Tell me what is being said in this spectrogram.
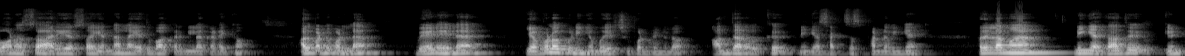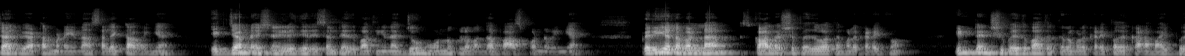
போனஸோ அரியர்ஸோ என்னெல்லாம் எதிர்பார்க்குறீங்களோ கிடைக்கும். அது மட்டும் இல்ல வேலையில் எவ்வளோக்கு நீங்கள் முயற்சி பண்ணுறீங்களோ அந்த அளவுக்கு நீங்கள் சக்ஸஸ் பண்ணுவீங்க. அது இல்லாமல் நீங்கள் ஏதாவது இன்டர்வியூ அட்டன் பண்ணீங்கன்னா செலக்ட் ஆவீங்க. எக்ஸாமினேஷன் எழுதி ரிசல்ட் எது பார்த்தீங்கன்னா ஜூன் ஒன்றுக்குள்ளே வந்தால் பாஸ் பண்ணுவீங்க. பெரிய லெவலில் ஸ்காலர்ஷிப் எதிர்பார்த்தவங்களுக்கு கிடைக்கும். இன்டர்ன்ஷிப் எதிர்பார்த்துருக்கிறவங்களுக்கு கிடைப்பதற்கான வாய்ப்பு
